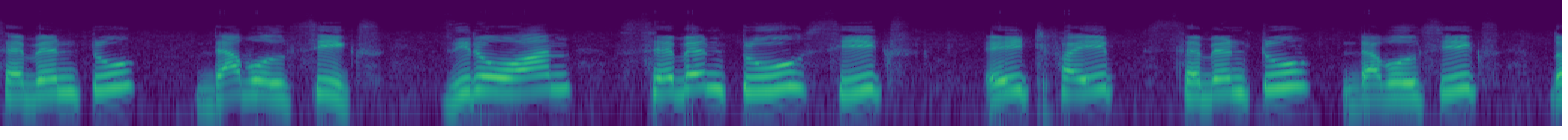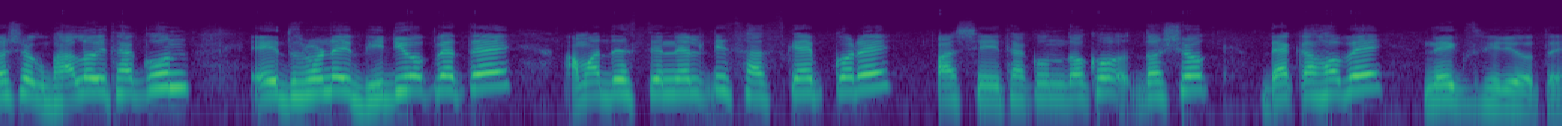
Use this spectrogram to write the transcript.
seven two double six zero one seven two six eight five seven two double six দর্শক, ভালোই থাকুন। এই ধরনের ভিডিও পেতে আমাদের চ্যানেলটি সাবস্ক্রাইব করে পাশেই থাকুন। দর্শক, দেখা হবে নেক্সট ভিডিওতে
